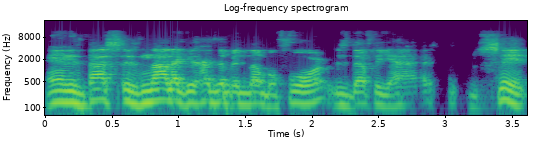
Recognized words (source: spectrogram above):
And it's not it's not like it hasn't been done before. It's definitely has. Shit.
